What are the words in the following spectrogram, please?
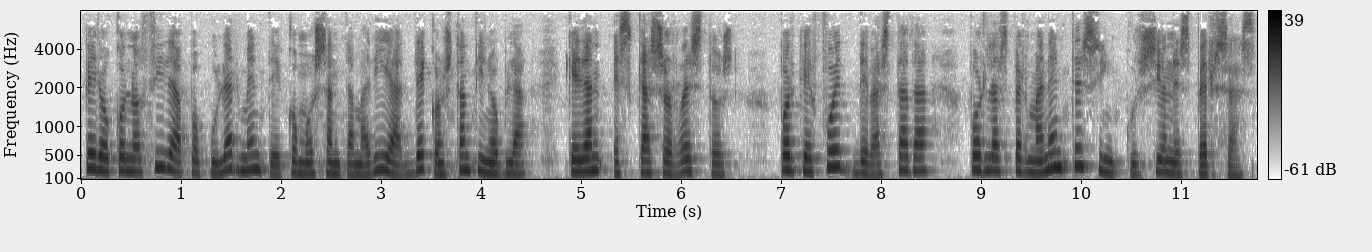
pero conocida popularmente como Santa María de Constantinopla, quedan escasos restos, porque fue devastada por las permanentes incursiones persas.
